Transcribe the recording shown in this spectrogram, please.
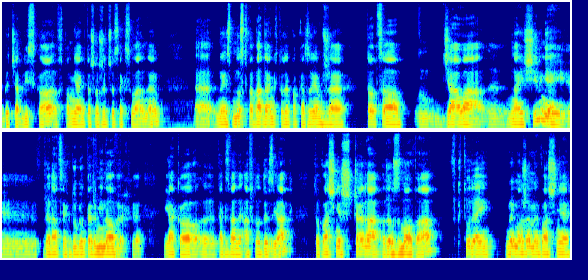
bycia blisko, wspomniałem też o życiu seksualnym. No jest mnóstwo badań, które pokazują, że to, co działa y, najsilniej y, w relacjach długoterminowych y, jako tak zwany afrodyzjak, to właśnie szczera rozmowa, w której my możemy właśnie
